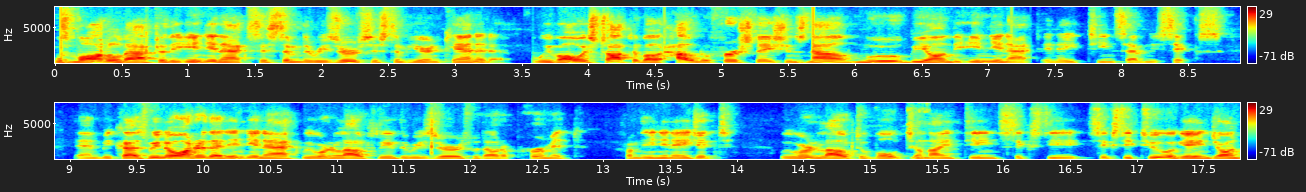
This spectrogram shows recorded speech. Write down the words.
was modeled after the Indian Act system, the reserve system here in Canada. We've always talked about how do First Nations now move beyond the Indian Act in 1876. And because we know under that Indian Act, we weren't allowed to leave the reserves without a permit from the Indian agent. We weren't allowed to vote till 1962. Again, John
